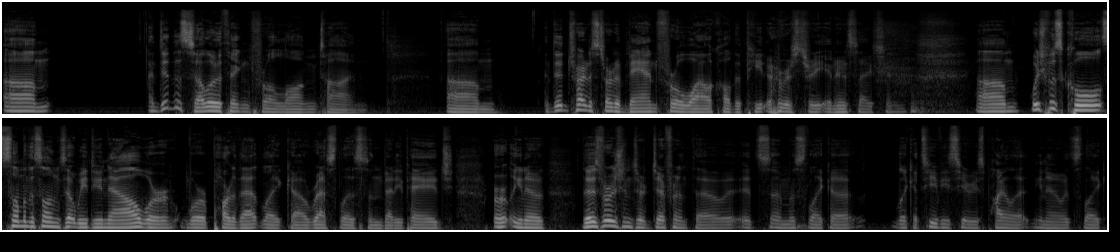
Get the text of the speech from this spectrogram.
um, I did the solo thing for a long time. Um, I did try to start a band for a while called the Pete Overstreet Intersection, um, which was cool. Some of the songs that we do now were were part of that, like uh, "Restless" and "Betty Page." Or you know, those versions are different though. It's almost like a like a TV series pilot. You know, it's like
